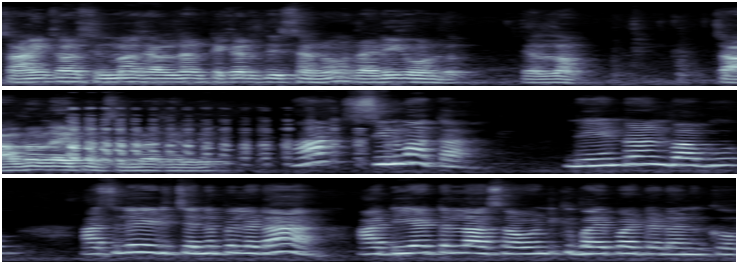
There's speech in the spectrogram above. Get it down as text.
సాయంకాలం సినిమాకి వెళ్దాం టికెట్ తీశాను. రెడీగా ఉండు. వెళ్దాం. చాలా రోజులు అయిపోయింది సినిమాకి వెళ్ళి. సినిమాకా? నేను రాను బాబు. అసలే ఇడు చిన్నపిల్లడా? ఆ థియేటర్లో ఆ సౌండ్కి భయపడ్డాడు అనుకో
